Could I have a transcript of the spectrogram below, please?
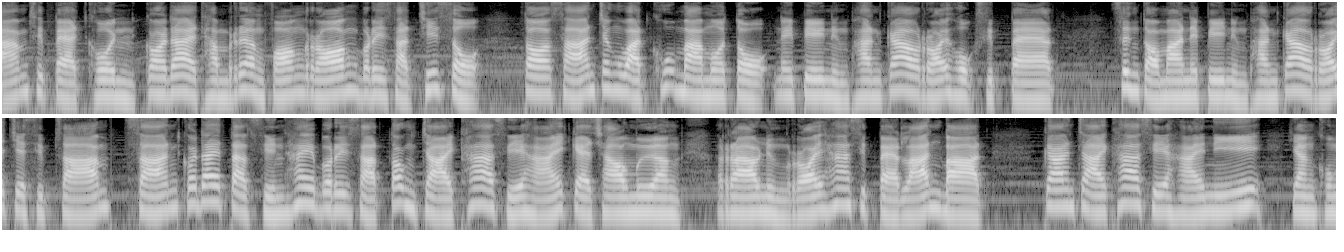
138 คน ก็ได้ทำเรื่องฟ้องร้องบริษัทชิโซ ต่อศาลจังหวัดคุมาโมโตะในปี 1968 ซึ่งต่อมาในปี 1973 ศาลก็ได้ตัดสินให้บริษัทต้องจ่ายค่าเสียหายแก่ชาวเมือง ราว 158 ล้านบาท การจ่ายค่าเสียหายนี้ยังคง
